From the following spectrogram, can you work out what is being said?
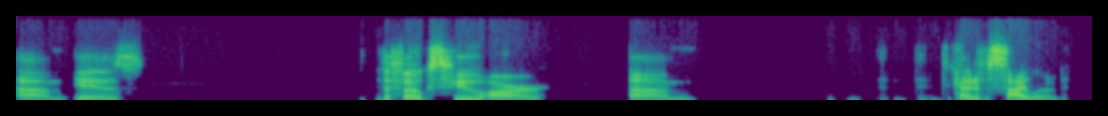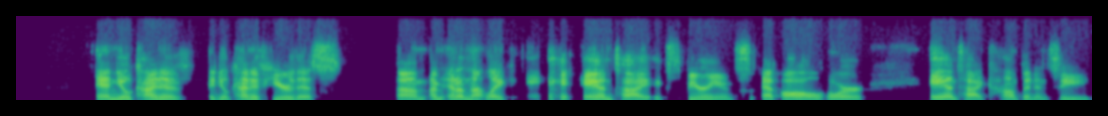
um is the folks who are um kind of siloed. And you'll kind of and you'll kind of hear this um I'm, and i'm not like anti experience at all or anti competency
